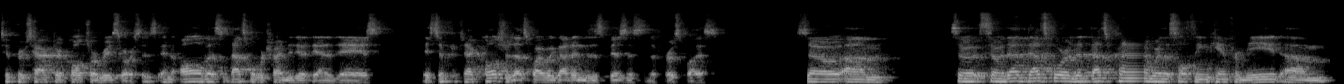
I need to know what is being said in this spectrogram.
to protect our cultural resources. And all of us, that's what we're trying to do at the end of the day is is to protect culture. That's why we got into this business in the first place. So um, so so that that's where that, that's kind of where this whole thing came for me. Um,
